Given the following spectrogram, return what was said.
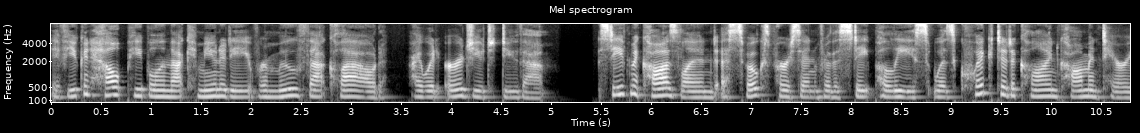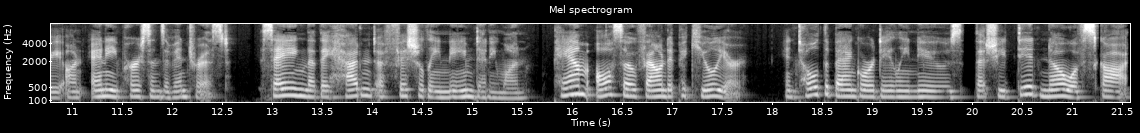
If you can help people in that community remove that cloud, I would urge you to do that. Steve McCausland, a spokesperson for the state police, was quick to decline commentary on any persons of interest, saying that they hadn't officially named anyone. Pam also found it peculiar and told the Bangor Daily News that she did know of Scott.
